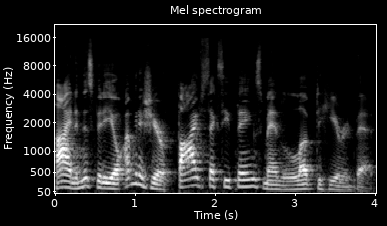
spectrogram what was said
Hi, and in this video, I'm gonna share five sexy things men love to hear in bed.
